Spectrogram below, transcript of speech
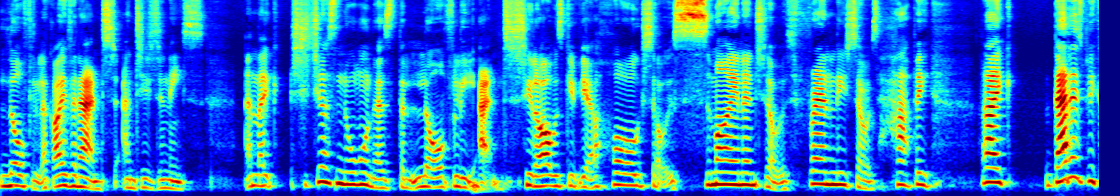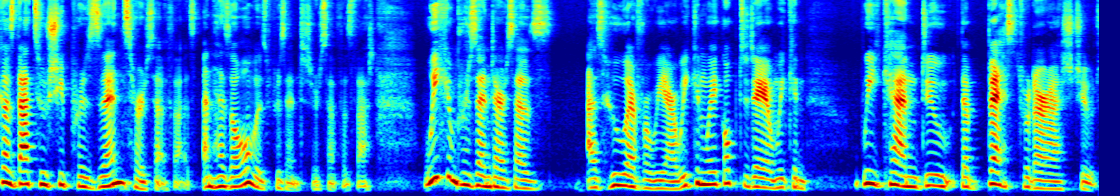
lovely. Like I have an aunt, Auntie Denise, and like she's just known as the lovely aunt. She'll always give you a hug. She's always smiling. She's always friendly. She's always happy. Like that is because that's who she presents herself as and has always presented herself as that. We can present ourselves as whoever we are. We can wake up today and we can we can do the best with our attitude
